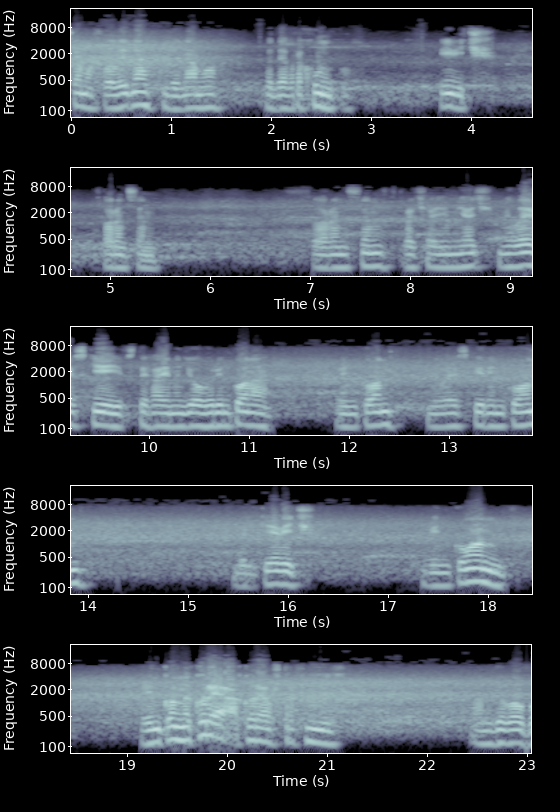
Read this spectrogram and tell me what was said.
сьома хвилина Динамо веде в рахунку. Івіч. Соренсен. Соренсен втрачає м'яч. Мілевський встигає на діогу Рінкона. Рінкон. Мілевський Рінкон. Белькевич. Рінкон. Рінкон на Кореа. Кореа в штрафній. Ангелов.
